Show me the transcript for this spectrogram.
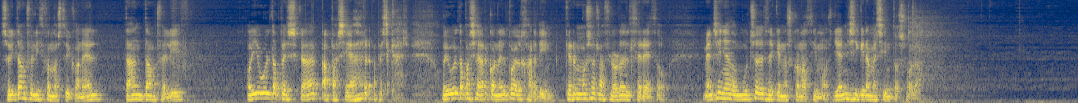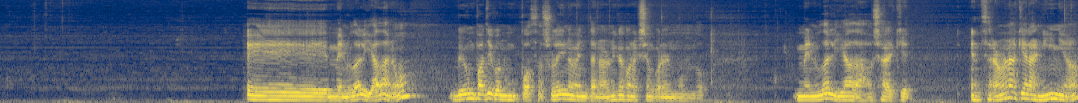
Soy tan feliz cuando estoy con él, tan tan feliz. Hoy he vuelto a pescar, a pasear, a pescar. Hoy he vuelto a pasear con él por el jardín. Qué hermosa es la flor del cerezo. Me ha enseñado mucho desde que nos conocimos. Ya ni siquiera me siento sola. Eh, menuda liada, ¿no? Veo un patio con un pozo, solo hay una ventana, la única conexión con el mundo. Menuda liada, o sea, que encerraron aquí a la niña.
